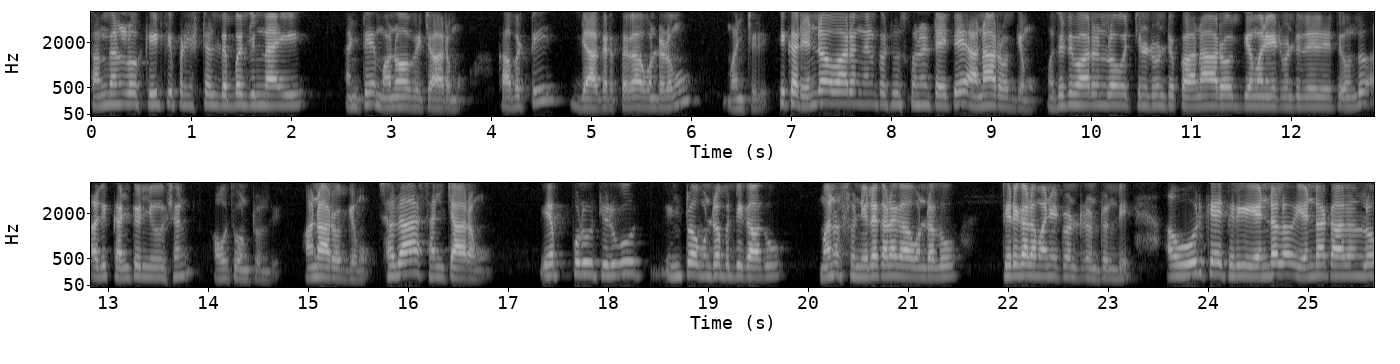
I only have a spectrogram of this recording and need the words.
సంఘంలో కీర్తి ప్రతిష్టలు దెబ్బతిన్నాయి అంటే మనోవిచారము. కాబట్టి జాగ్రత్తగా ఉండడము మంచిది. ఇక రెండవ వారం కనుక చూసుకున్నట్టయితే అనారోగ్యము. మొదటి వారంలో వచ్చినటువంటి ఒక అనారోగ్యం అనేటువంటిది ఏదైతే ఉందో అది కంటిన్యూషన్ అవుతూ ఉంటుంది. అనారోగ్యము. సదా సంచారము. ఎప్పుడు తిరుగు. ఇంట్లో ఉండబుద్ధి కాదు. మనస్సు నిలకడగా ఉండదు. తిరగడం అనేటువంటిది ఉంటుంది. ఆ ఊరికే తిరిగి ఎండలో ఎండాకాలంలో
